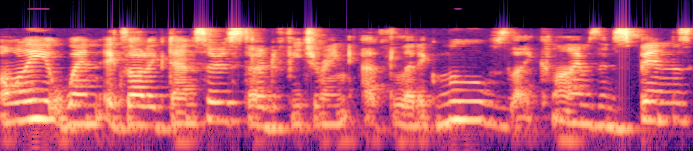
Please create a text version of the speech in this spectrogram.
only when exotic dancers started featuring athletic moves like climbs and spins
